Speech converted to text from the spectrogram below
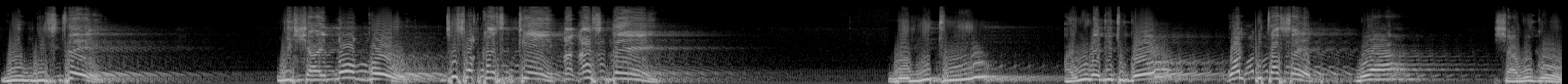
We will stay. We shall not go. Jesus Christ came and asked them, Will you too? Are you ready to go? What Peter said, Where shall we go?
